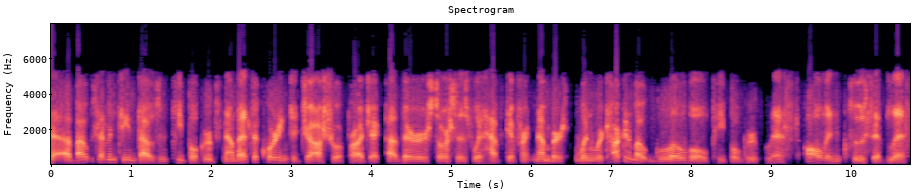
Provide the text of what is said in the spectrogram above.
about 17,000 people groups now. That's according to Joshua Project. Other sources would have different numbers. When we're talking about global people group lists, all inclusive lists,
